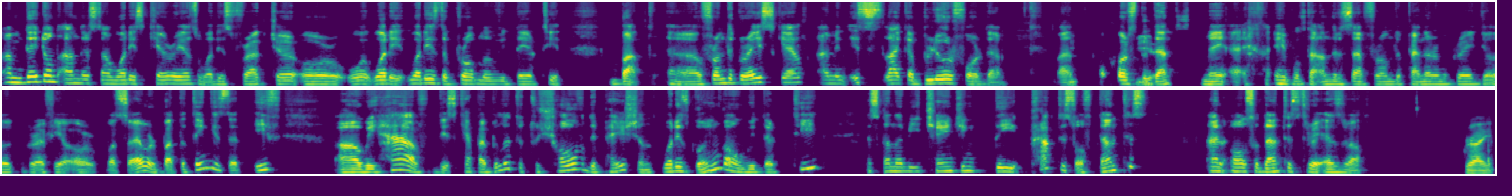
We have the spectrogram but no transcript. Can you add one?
um, they don't understand what is caries, what is fracture, or what, what is what is the problem with their teeth. But uh, from the grayscale, I mean, it's like a blur for them. But of course, the yeah. dentist may uh, able to understand from the panoramic radiography or whatsoever. But the thing is that if uh, we have this capability to show the patient what is going on with their teeth, it's going to be changing the practice of dentist and also dentistry as well. Right.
